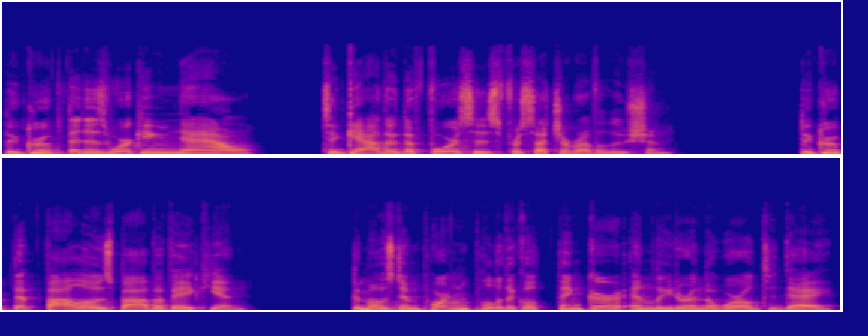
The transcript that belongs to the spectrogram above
the group that is working now to gather the forces for such a revolution, the group that follows Bob Avakian, the most important political thinker and leader in the world today.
